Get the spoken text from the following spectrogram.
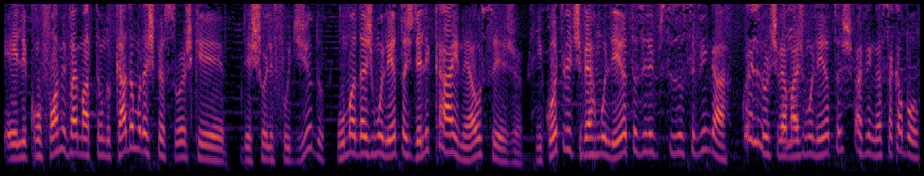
ele, conforme vai matando cada uma das pessoas que deixou ele fudido, uma das muletas dele cai, né? Ou seja, enquanto ele tiver muletas, ele precisa se vingar. Quando ele não tiver mais muletas, a vingança acabou.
